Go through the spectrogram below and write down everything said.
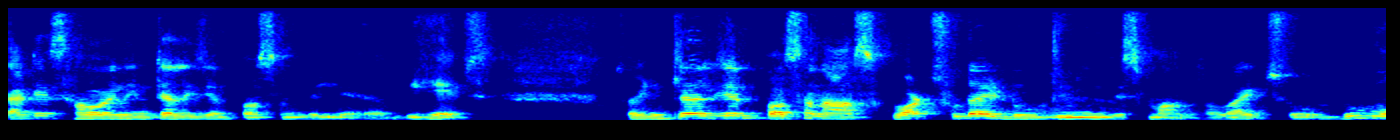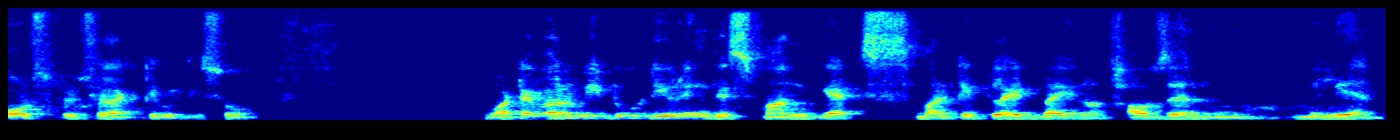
that is how an intelligent person behaves. So, intelligent person asks, "What should I do during this month?" All right. So, do more spiritual activity. So, whatever we do during this month gets multiplied by you know thousand, million,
